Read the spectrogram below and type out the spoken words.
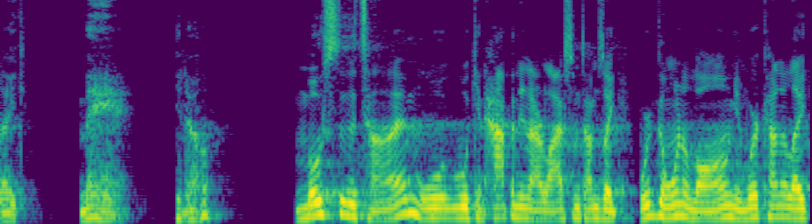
Like, man, you know? Most of the time, what can happen in our lives, sometimes, like, we're going along and we're kind of like,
